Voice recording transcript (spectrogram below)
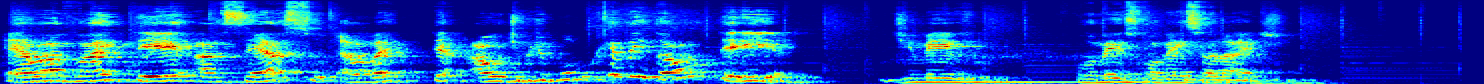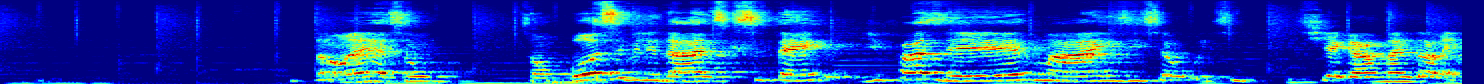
ela vai ter acesso, ela vai ter a um tipo de público que até então não teria, de meios, por meios convencionais. Então, é, são, são possibilidades que se tem de fazer mais e, e chegar mais além.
